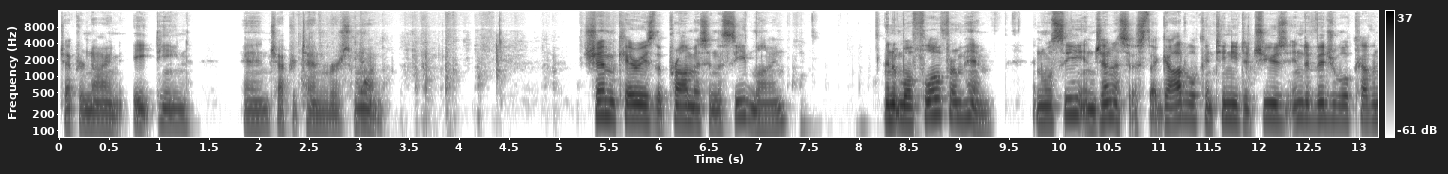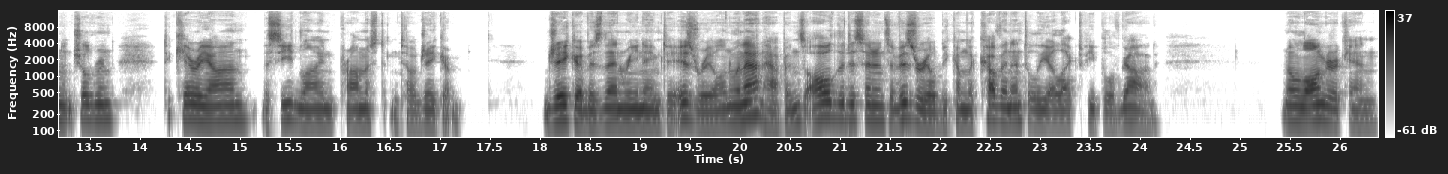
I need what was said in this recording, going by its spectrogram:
chapter 9 18, and chapter 10 verse 1. Shem carries the promise in the seed line, and it will flow from him. And we'll see in Genesis that God will continue to choose individual covenant children to carry on the seed line promised until Jacob. Jacob is then renamed to Israel, and when that happens, all the descendants of Israel become the covenantally elect people of God. No longer can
